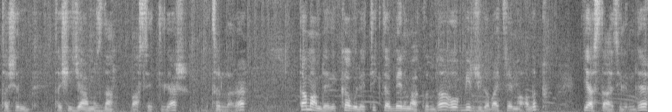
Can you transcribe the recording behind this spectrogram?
taşın taşıyacağımızdan bahsettiler tırlara. Tamam dedik, kabul ettik. Tabii benim aklımda o 1 GB RAM'i alıp yaz tatilimde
